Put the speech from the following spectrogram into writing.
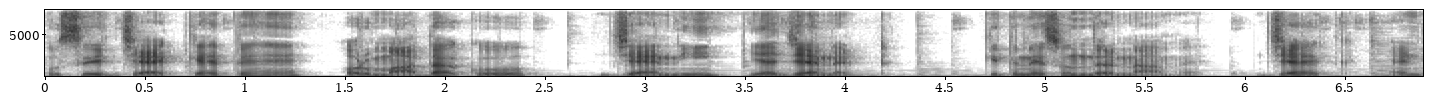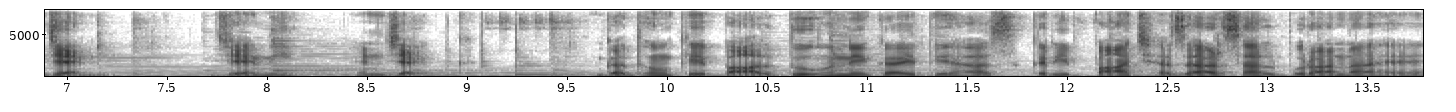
उसे जैक कहते हैं और मादा को जैनी या जेनेट। कितने सुंदर नाम है, Jack and Jenny. Jenny and Jack. गधों के पालतू होने का इतिहास करीब पाँच हज़ार साल पुराना है।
